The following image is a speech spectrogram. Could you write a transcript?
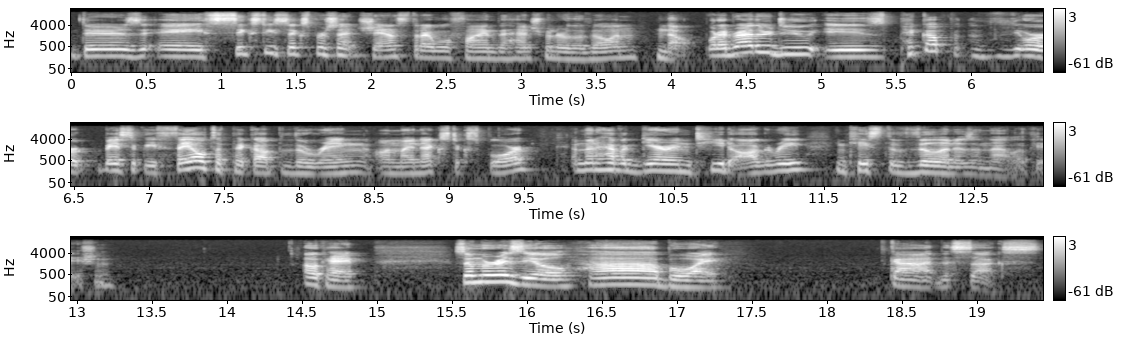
There's a 66% chance that I will find the henchman or the villain. No. What I'd rather do is pick up, the, or basically fail to pick up the ring on my next explore, and then have a guaranteed augury in case the villain is in that location. Okay. So Merisiel, ah boy. God, this sucks.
